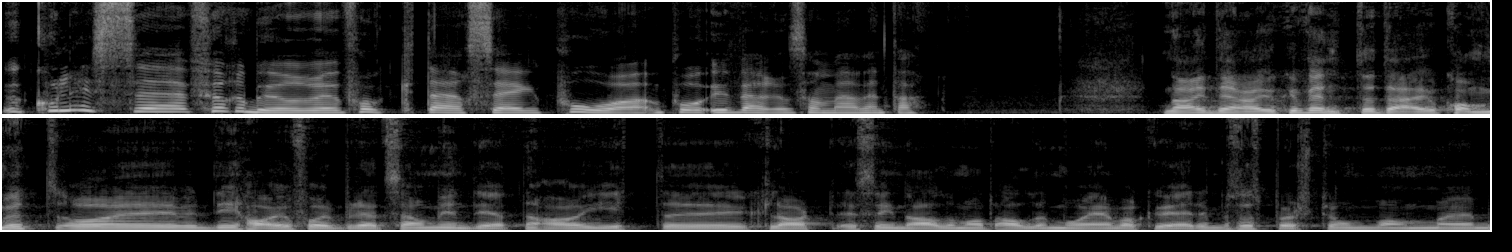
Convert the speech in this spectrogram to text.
Hvordan forbereder folk der seg på, på uværet som er venta? Nei, det er jo ikke ventet, det er jo kommet. Og eh, de har jo forberedt seg, og myndighetene har gitt uh, klart signal om at alle må evakuere. Men så spørs det om, om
